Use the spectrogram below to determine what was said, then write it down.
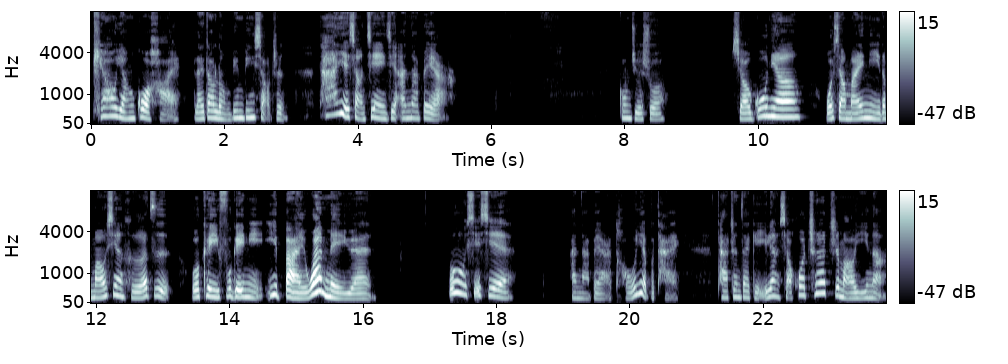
漂洋过海来到冷冰冰小镇，他也想见一见安娜贝尔。公爵说：“小姑娘，我想买你的毛线盒子，我可以付给你一百万美元。”不，谢谢。安娜贝尔头也不抬，他正在给一辆小货车织毛衣呢。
